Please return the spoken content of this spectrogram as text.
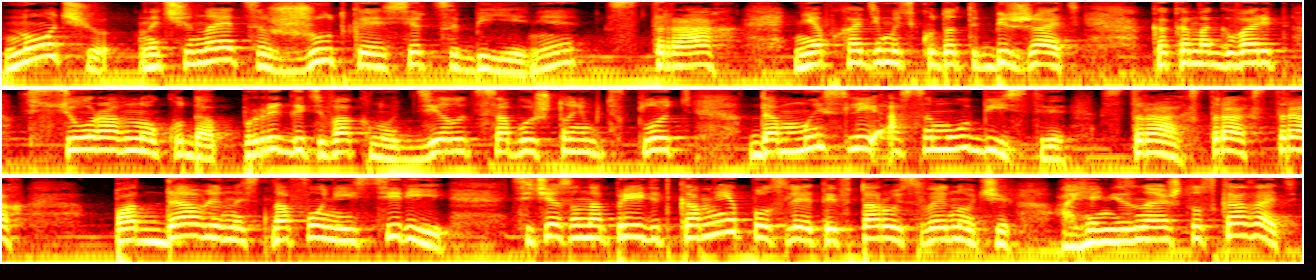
Ночью начинается жуткое сердцебиение, страх, необходимость куда-то бежать, как она говорит, все равно куда, прыгать в окно, делать с собой что-нибудь вплоть до мыслей о самоубийстве. Страх, страх, страх, подавленность на фоне истерии. Сейчас она приедет ко мне после этой второй своей ночи, а я не знаю, что сказать.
